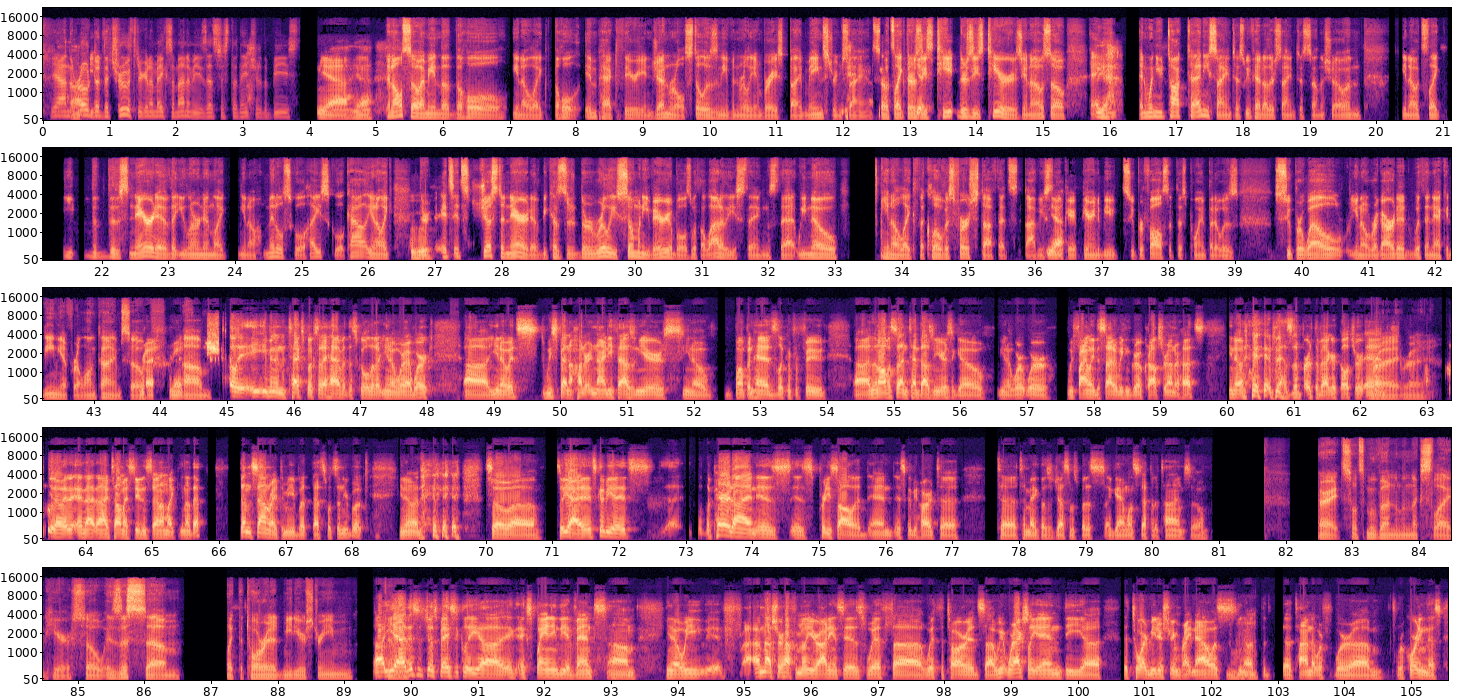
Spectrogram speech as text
Yeah, on the Uh, road to the truth, you're gonna make some enemies. That's just the nature of the beast. Yeah, yeah, And also, I mean, the the whole, you know, like the whole impact theory in general still isn't even really embraced by mainstream science. So it's like there's Yeah. these t- there's these tiers, you know. So and, yeah, and when you talk to any scientist, we've had other scientists on the show, and you know, it's like you, the, this narrative that you learn in like you know middle school, high school, college, you know, like Mhm. it's it's just a narrative because there, there are really so many variables with a lot of these things that we know you know like the clovis first stuff that's obviously Yeah. appear, appearing to be super false at this point but it was super well you know regarded within academia for a long time so right, right. um e- even in the textbooks that I have at the school that I, you know where I work, uh, you know, it's we spent 190,000 years, you know, bumping heads looking for food, uh, and then all of a sudden, 10,000 years ago, you know, we're we're we finally decided we can grow crops around our huts. You know, that's the birth of agriculture, and right right you know, and, and, I, and I tell my students that I'm like, you know, that doesn't sound right to me, but that's what's in your book, you know. And so, uh, so yeah, it's gonna be a, it's uh, the paradigm is is pretty solid, and it's gonna be hard to to to make those adjustments, but it's again one step at a time. So all right so let's move on to the next slide here so is this um like the Taurid meteor stream Uh, yeah, this is just basically uh, explaining the event. Um, you know, we if, I'm not sure how familiar your audience is with uh, with the Taurids. Uh, we, we're actually in the uh, the Taurid meteor stream right now, as you know, the, the time that we're we're um, recording this.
